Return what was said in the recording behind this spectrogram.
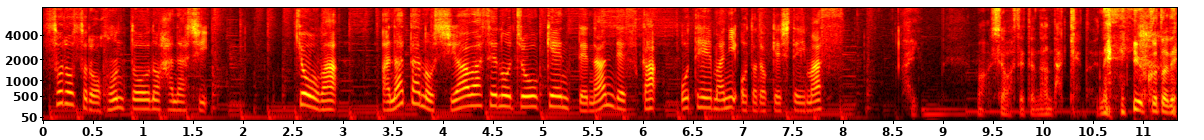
そろそろ本当の話。今日はあなたの幸せの条件って何ですか？をテーマにお届けしています。はい。まあ、幸せってなんだっけ？というね いうことで。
